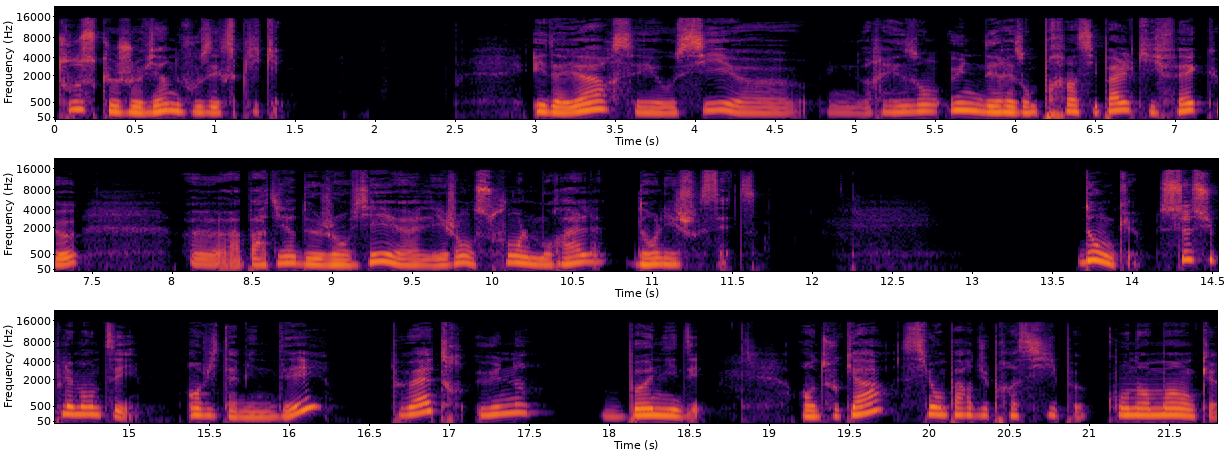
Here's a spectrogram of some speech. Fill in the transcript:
tout ce que je viens de vous expliquer. Et d'ailleurs, c'est aussi euh, une des raisons principales qui fait que euh, à partir de janvier, euh, les gens ont souvent le moral dans les chaussettes. Donc, se supplémenter en vitamine D peut être une bonne idée. En tout cas, si on part du principe qu'on en manque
